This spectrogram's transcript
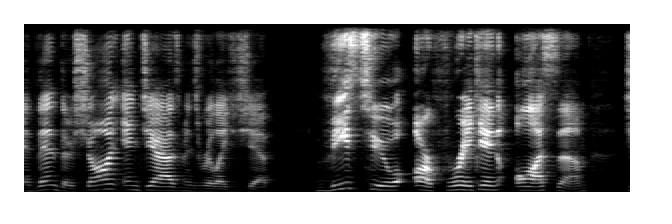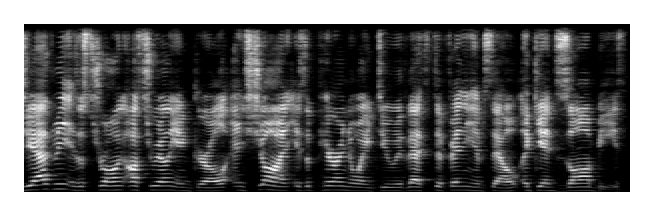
And then there's Shawn and Jasmine's relationship. These two are freaking awesome. Jasmine is a strong Australian girl, and Shawn is a paranoid dude that's defending himself against zombies.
